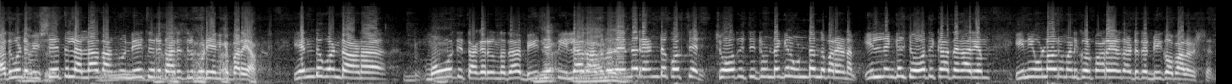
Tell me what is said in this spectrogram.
അതുകൊണ്ട് വിഷയത്തിലല്ലാതെ വിഷയത്തിൽ അല്ലാതെ അങ്ങ് ഉന്നയിച്ച ഒരു കാര്യത്തിൽ കൂടി എനിക്ക് പറയാം. എന്തുകൊണ്ടാണ് മോദി തകരുന്നത്? ബി ജെ പി ഇല്ലാതാകുന്നത് എന്ന രണ്ട് ക്വസ്റ്റ്യൻ ചോദിച്ചിട്ടുണ്ടെങ്കിൽ ഉണ്ടെന്ന് പറയണം. ഇല്ലെങ്കിൽ ചോദിക്കാത്ത കാര്യം ഇനിയുള്ള ഒരു മണിക്കൂർ പറയരുത് അടുത്ത ബി ഗോപാലകൃഷ്ണൻ.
